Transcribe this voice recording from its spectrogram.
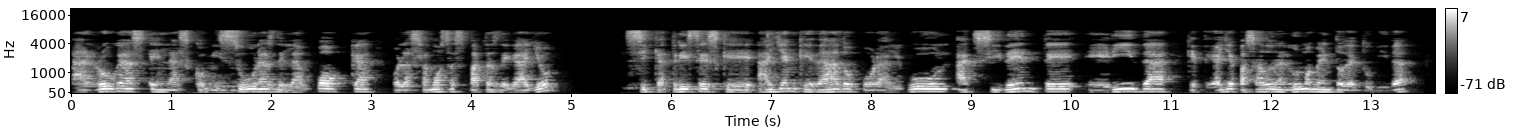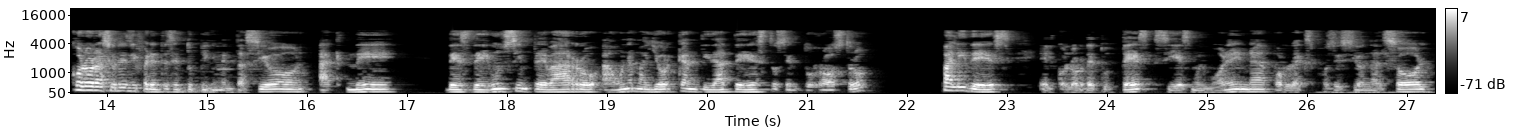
arrugas en las comisuras de la boca o las famosas patas de gallo, cicatrices que hayan quedado por algún accidente, herida que te haya pasado en algún momento de tu vida, coloraciones diferentes en tu pigmentación, acné, desde un simple barro a una mayor cantidad de estos en tu rostro, palidez, el color de tu tez si es muy morena por la exposición al sol,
